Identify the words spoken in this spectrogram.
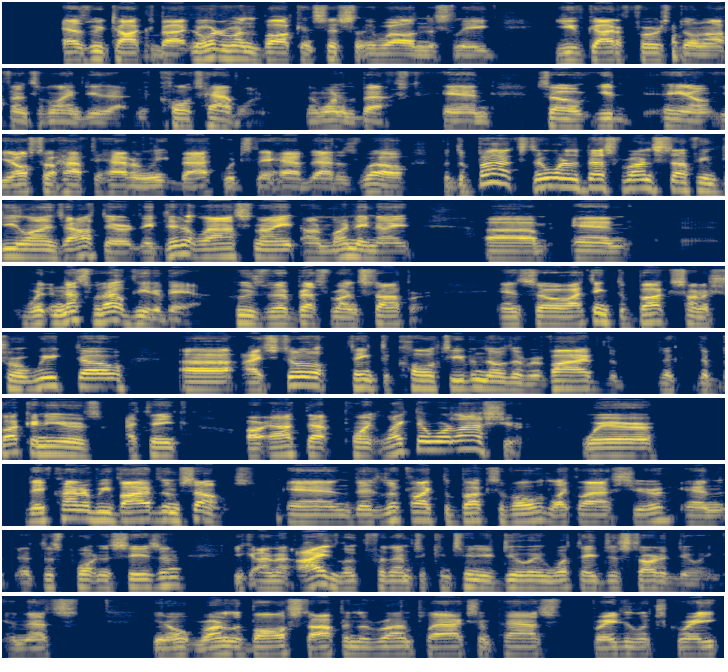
as we talked about, in order to run the ball consistently well in this league, you've got to first build an offensive line to do that. And the Colts have one; they're one of the best. And so you you know you'd also have to have an elite back, which they have that as well. But the Bucks, they're one of the best run stuffing D lines out there. They did it last night on Monday night, um, and and that's without Vita Vea who's their best run stopper. And so I think the Bucks on a short week, though, uh, I still think the Colts, even though they're revived, the, the, the Buccaneers, I think, are at that point like they were last year, where they've kind of revived themselves and they look like the Bucks of old, like last year. And at this point in the season, you kind of I look for them to continue doing what they just started doing, and that's you know running the ball, stopping the run, play action pass. Brady looks great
